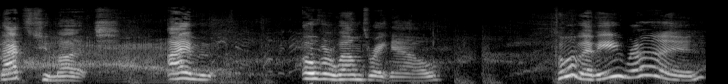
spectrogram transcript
That's too much. I'm overwhelmed right now. Come on, baby. Run.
